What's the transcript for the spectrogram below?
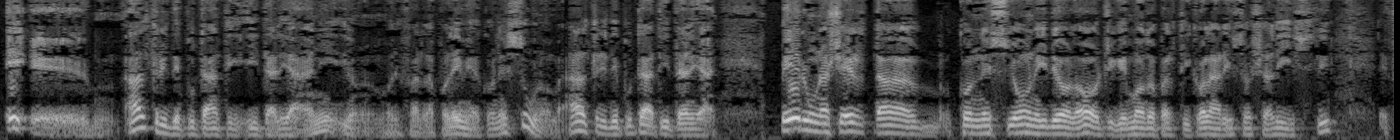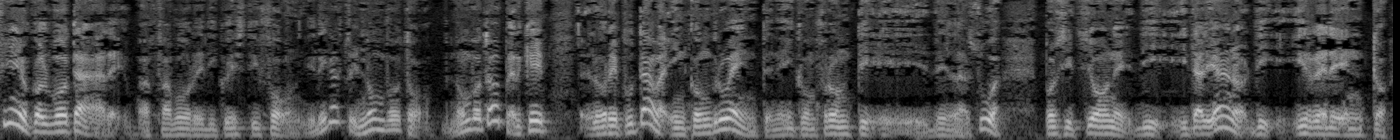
e eh, altri deputati italiani, io non voglio fare la polemica con nessuno, ma altri deputati italiani, per una certa connessione ideologica, in modo particolare i socialisti, finirono col votare a favore di questi fondi. De Castro non votò, non votò perché lo reputava incongruente nei confronti della sua posizione di italiano di irredento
